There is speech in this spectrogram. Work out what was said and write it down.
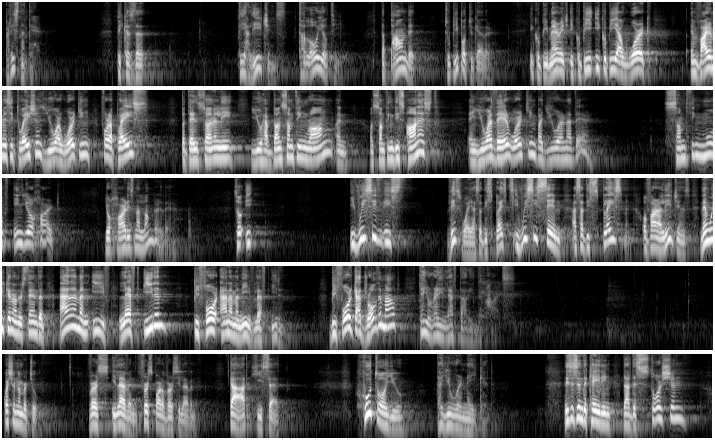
but it's not there. Because the, the allegiance, the loyalty, the bounded two people together. It could be marriage, it could be, it could be a work environment situations. You are working for a place, but then suddenly you have done something wrong and or something dishonest, and you are there working, but you are not there. Something moved in your heart. Your heart is no longer there. So if we see this this way as a displacement, if we see sin as a displacement of our allegiance, then we can understand that Adam and Eve left Eden before Adam and Eve left Eden. Before God drove them out, they already left that in their hearts. Question number two, verse 11, first part of verse 11. God, he said, Who told you that you were naked? This is indicating the distortion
